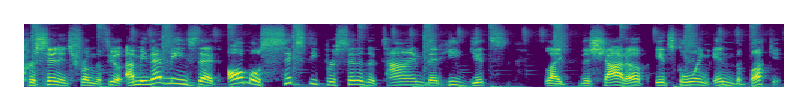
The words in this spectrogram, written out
percentage from the field. I mean, that means that almost 60% of the time that he gets like the shot up, it's going in the bucket.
